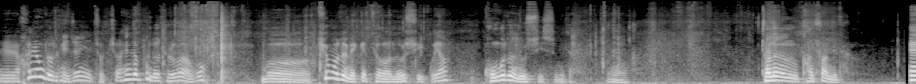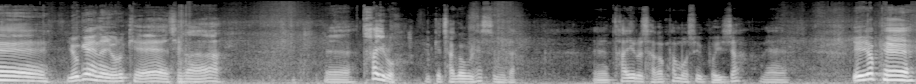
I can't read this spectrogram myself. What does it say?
예, 활용도도 굉장히 좋죠. 핸드폰도 들어가고 뭐 튜브도 몇 개 더 넣을 수 있고요. 공구도 넣을 수 있습니다. 예. 저는 강추합니다. 예, 여기에는 이렇게 제가 예, 타이로 이렇게 작업을 했습니다. 예, 타이로 작업한 모습이 보이죠? 네. 이 옆에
